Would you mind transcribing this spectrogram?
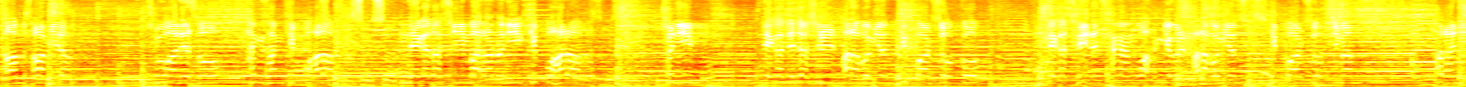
감사합니다. 주 안에서 항상 기뻐하라. 내가 다시 말하노니 기뻐하라. 주님, 내가 내 자신을 바라보면 기뻐할 수 없고 내가 처해 있는 상황과 환경을 바라보면 기뻐할 수 없지만 하나님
